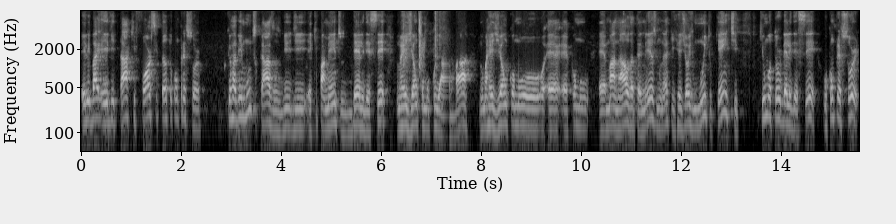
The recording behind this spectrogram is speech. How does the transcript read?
ele vai evitar que force tanto o compressor. Porque eu já vi muitos casos de, de equipamentos DLDC numa região como Cuiabá, numa região como, é, é, como é, Manaus até mesmo, né, que regiões muito quentes, que o motor BLDC, o compressor,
